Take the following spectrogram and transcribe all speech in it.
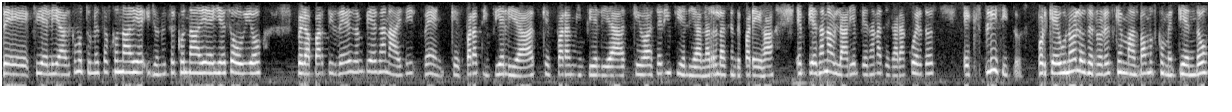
de fidelidad, como tú no estás con nadie y yo no estoy con nadie y es obvio, pero a partir de eso empiezan a decir, ven, que es para ti infidelidad, que es para mi infidelidad, que va a ser infidelidad en la relación de pareja, empiezan a hablar y empiezan a llegar a acuerdos explícitos, porque uno de los errores que más vamos cometiendo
